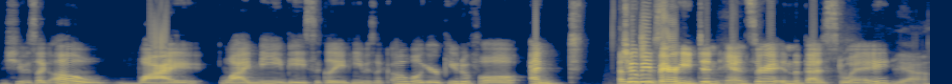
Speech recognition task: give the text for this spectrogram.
And she was like, "Oh, why, why me?" Basically, and he was like, "Oh, well, you're beautiful." And, t- And to be she's- fair, he didn't answer it in the best way. Yeah.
